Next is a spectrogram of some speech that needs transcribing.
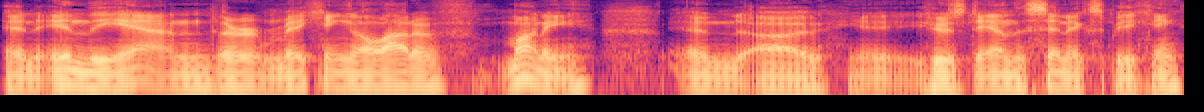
And in the end, they're making a lot of money. And uh, here's Dan the cynic speaking.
